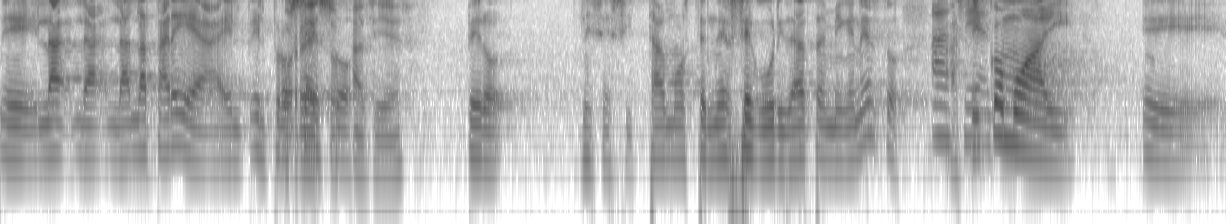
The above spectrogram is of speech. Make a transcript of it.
eh, la, la- la- la tarea, el, el proceso, Correcto, así es. pero necesitamos tener seguridad también en esto. Así Así, es. como hay eh,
